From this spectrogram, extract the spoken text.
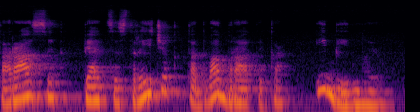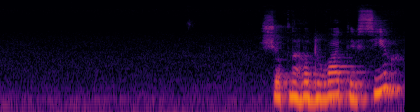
Тарасик, п'ять сестричок та два братика і бідною. Щоб нагодувати всіх,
